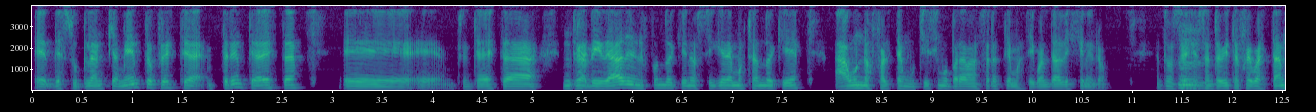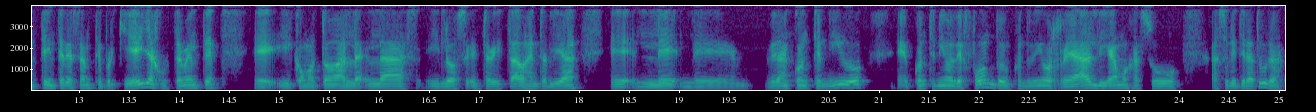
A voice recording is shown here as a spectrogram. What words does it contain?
eh, de su planteamiento frente a, frente a esta frente a esta realidad en el fondo que nos sigue demostrando que aún nos falta muchísimo para avanzar en temas de igualdad de género. Entonces, esa Mm. entrevista fue bastante interesante porque ella justamente, eh, y como todas la- las y los entrevistados en realidad, eh, le, le- le dan contenido, eh, contenido de fondo, un contenido real, digamos, a su, a su literatura.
